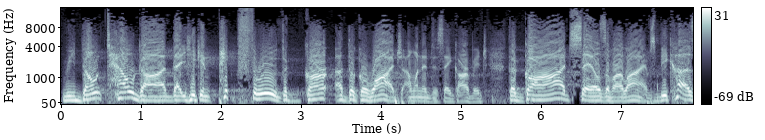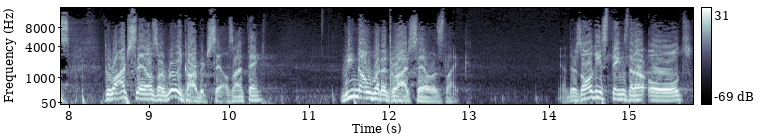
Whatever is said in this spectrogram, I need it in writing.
We don't tell God that he can pick through the, gar- uh, the garage, I wanted to say garbage, the garage sales of our lives because garage sales are really garbage sales, aren't they? We know what a garage sale is like. You know, there's all these things that are old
